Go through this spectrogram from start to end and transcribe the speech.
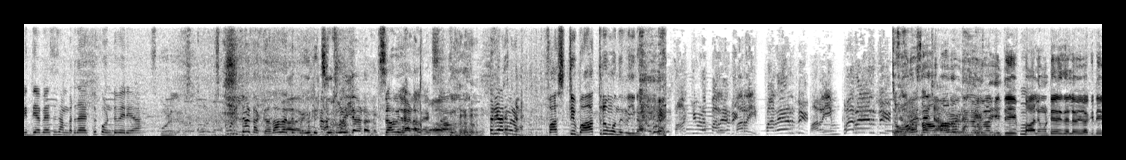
വിദ്യാഭ്യാസ സമ്പ്രദായത്തിൽ കൊണ്ടുവരിക? ഫസ്റ്റ് ബാത്റൂം ഒന്ന് ക്ലീൻ ആക്കി. ചോറ് സാമ്പാർ ഇതെല്ലാം ഒഴിവാക്കിയിട്ട് പാലുമുട്ടി ഇതെല്ലാം ഒഴിവാക്കിയിട്ട്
